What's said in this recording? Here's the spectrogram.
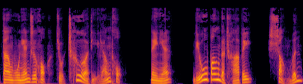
但五年之后就彻底凉透。那年，刘邦的茶杯尚温。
